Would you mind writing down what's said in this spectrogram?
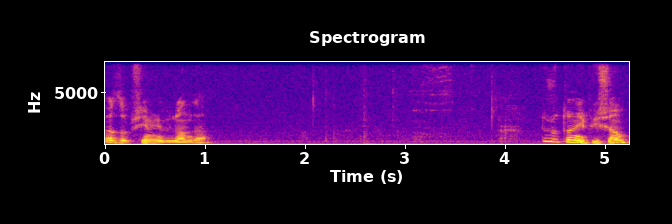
Bardzo przyjemnie wygląda. Dużo tu nie piszą.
